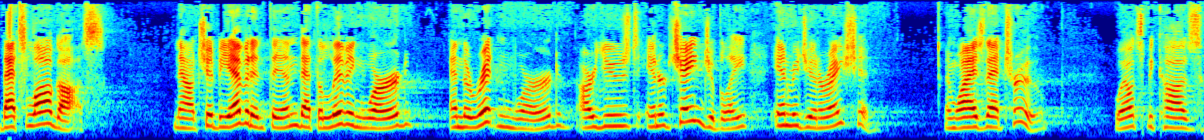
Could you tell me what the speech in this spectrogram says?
That's Logos. Now, it should be evident then that the living Word and the written Word are used interchangeably in regeneration. And why is that true? Well, it's because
